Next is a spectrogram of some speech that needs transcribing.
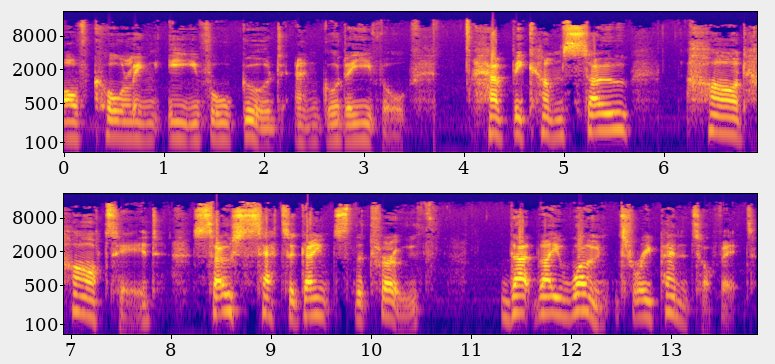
of calling evil good and good evil have become so hard hearted, so set against the truth, that they won't repent of it.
